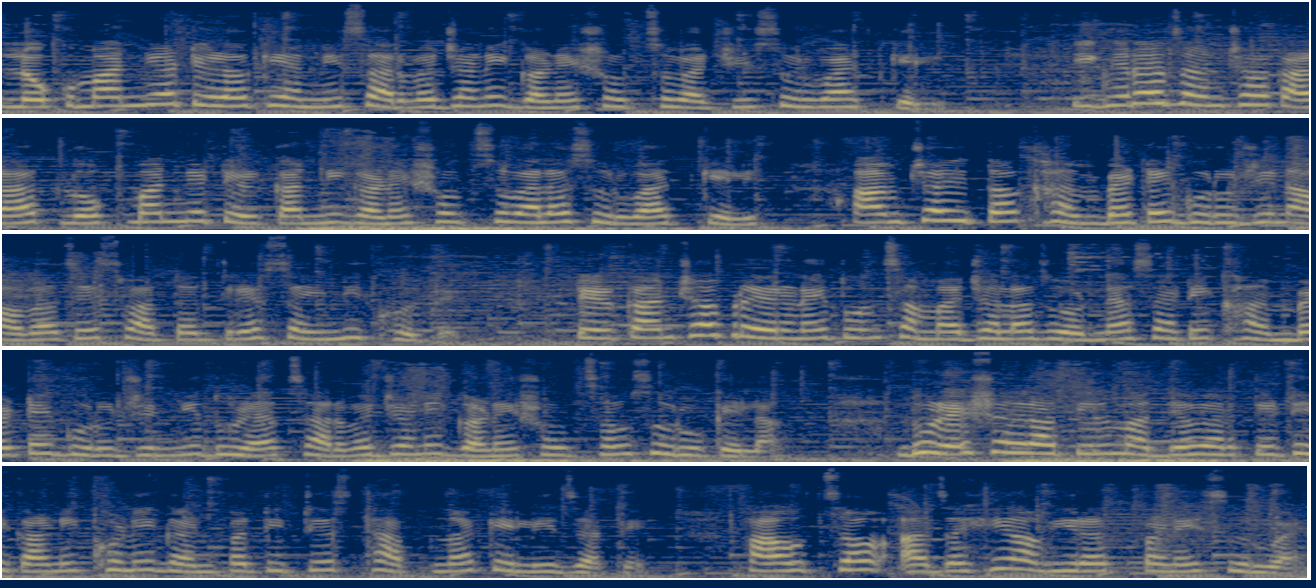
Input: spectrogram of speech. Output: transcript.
लोकमान्य टिळक यांनी सार्वजनिक गणेशोत्सवाची सुरुवात केली. इंग्रजांच्या काळात लोकमान्य टिळकांनी गणेशोत्सवाला सुरुवात केली. आमच्या इथं खंबेटे गुरुजी नावाचे स्वातंत्र्य सैनिक होते. टिळकांच्या प्रेरणेतून समाजाला जोडण्यासाठी खांबेटे गुरुजींनी धुळ्यात सार्वजनिक गणेशोत्सव सुरू केला. धुळे शहरातील मध्यवर्ती ठिकाणी खुणी गणपतीची स्थापना केली जाते. हा उत्सव आजही अविरतपणे सुरू आहे.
